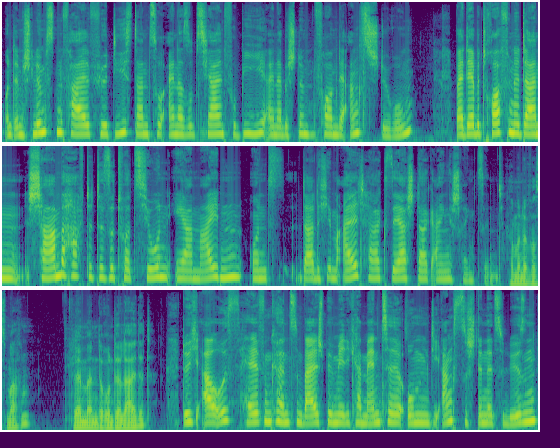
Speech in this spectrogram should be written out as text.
Und im schlimmsten Fall führt dies dann zu einer sozialen Phobie, einer bestimmten Form der Angststörung bei der Betroffene dann schambehaftete Situationen eher meiden und dadurch im Alltag sehr stark eingeschränkt sind. Kann man da was machen, wenn man darunter leidet? Durchaus helfen können zum Beispiel Medikamente, um die Angstzustände zu lösen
